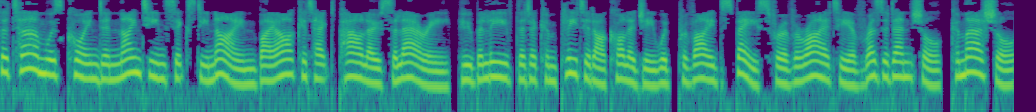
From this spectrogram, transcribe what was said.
The term was coined in 1969 by architect Paolo Soleri, who believed that a completed arcology would provide space for a variety of residential, commercial,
